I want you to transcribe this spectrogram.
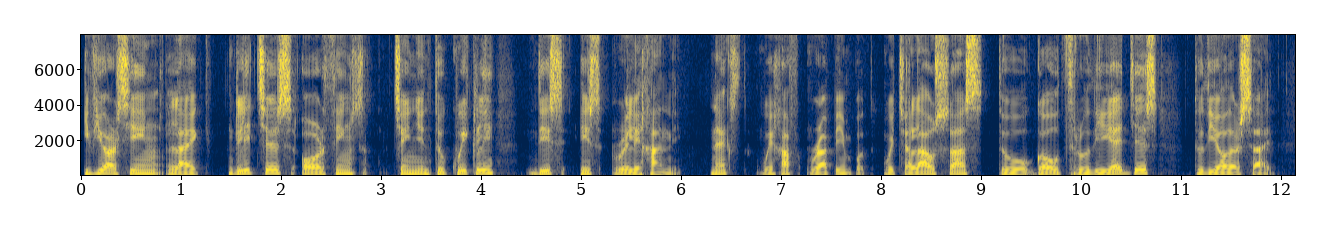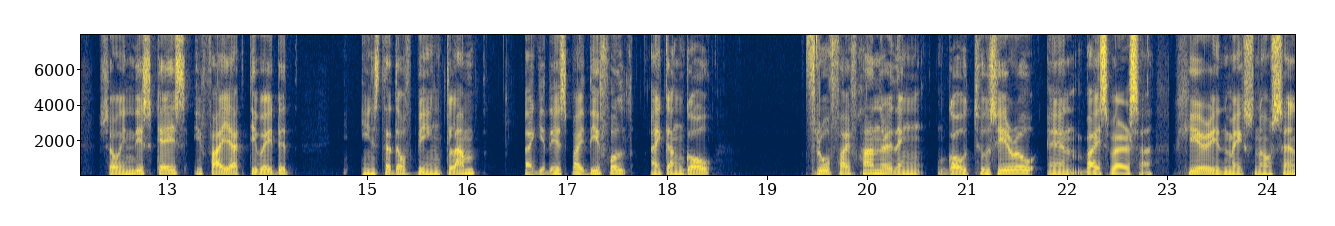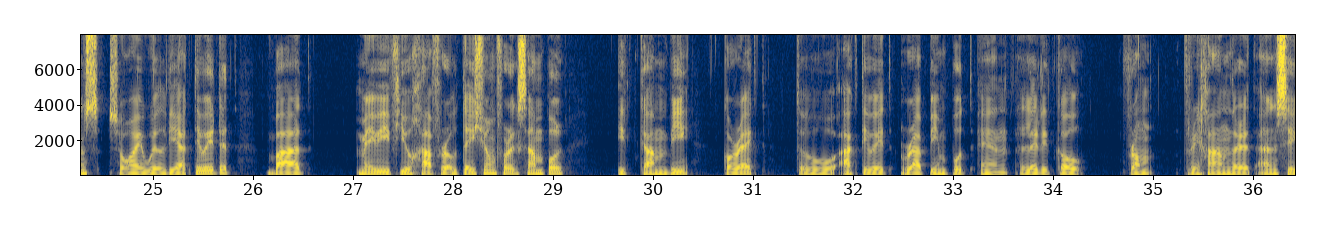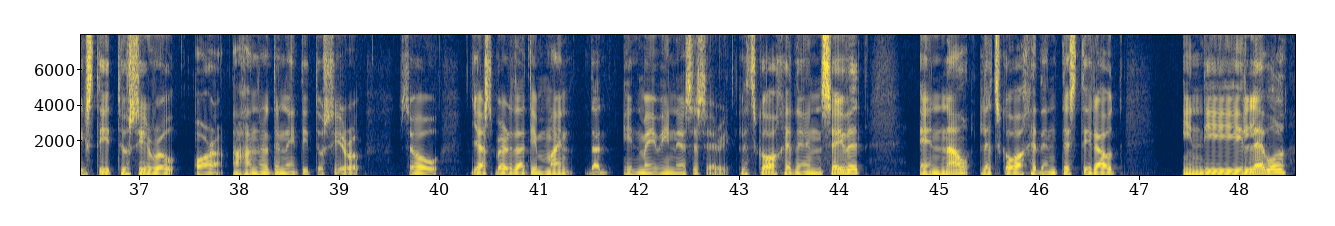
if you are seeing like glitches or things changing too quickly, this is really handy. Next, we have wrap input, which allows us to go through the edges to the other side. So in this case, if I activate it, instead of being clamped like it is by default, I can go through 500 and go to zero and vice versa. Here it makes no sense, so I will deactivate it, but maybe if you have rotation, for example, it can be correct to activate wrap input and let it go from 360 to zero or 180 to zero. So just bear that in mind that it may be necessary. Let's go ahead and save it. And now let's go ahead and test it out in the level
